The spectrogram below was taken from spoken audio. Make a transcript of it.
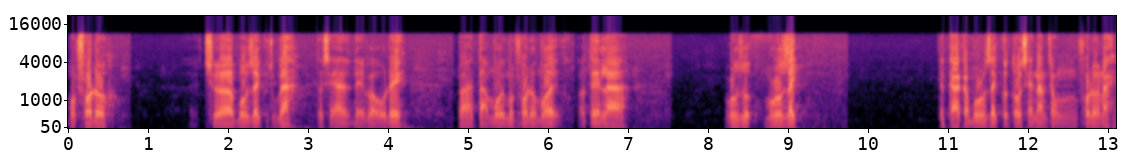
một folder chứa project của chúng ta. Tôi sẽ để vào ổ D và tạo mới một folder mới có tên là project. Tất cả các project của tôi sẽ nằm trong folder này.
